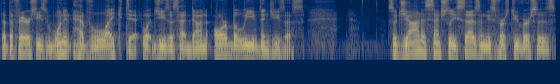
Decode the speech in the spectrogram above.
that the Pharisees wouldn't have liked it, what Jesus had done, or believed in Jesus. So John essentially says in these first two verses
